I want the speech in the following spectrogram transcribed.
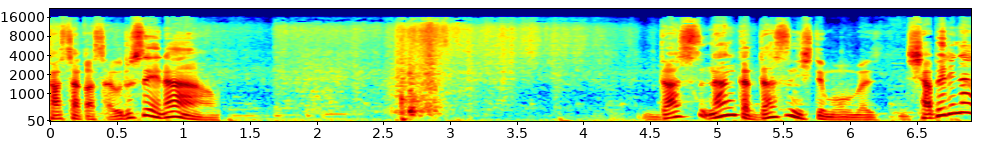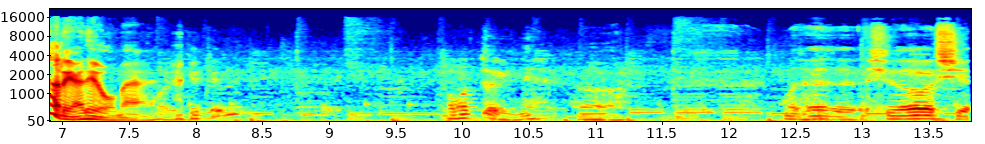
カサカサうるせえな出すなんか出すにしてもお前喋りながらやれよお前。止まってるわけね。うん。まあとりあえず静岡市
